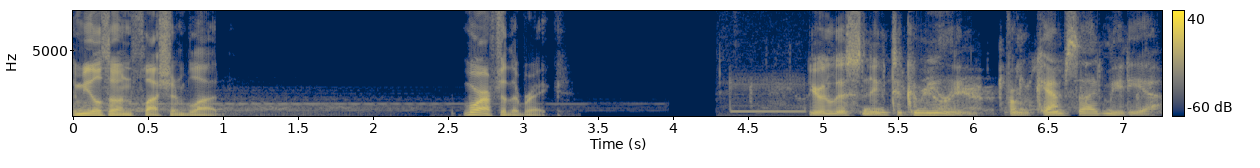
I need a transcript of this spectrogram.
Emil's own flesh and blood. More after the break. You're listening to Chameleon from Campside Media.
